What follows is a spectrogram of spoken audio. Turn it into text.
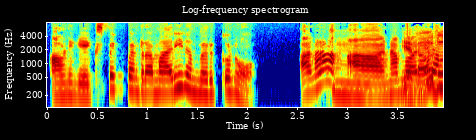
அவனுக்கு எக்ஸ்பெக்ட் பண்ற மாதிரி நம்ம இருக்கணும். ஆனா நம்ம வந்து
